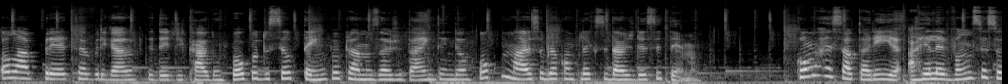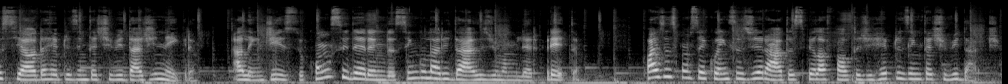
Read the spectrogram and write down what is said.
Olá, Preta, obrigada por ter dedicado um pouco do seu tempo para nos ajudar a entender um pouco mais sobre a complexidade desse tema. Como ressaltaria a relevância social da representatividade negra? Além disso, considerando as singularidades de uma mulher preta, quais as consequências geradas pela falta de representatividade?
